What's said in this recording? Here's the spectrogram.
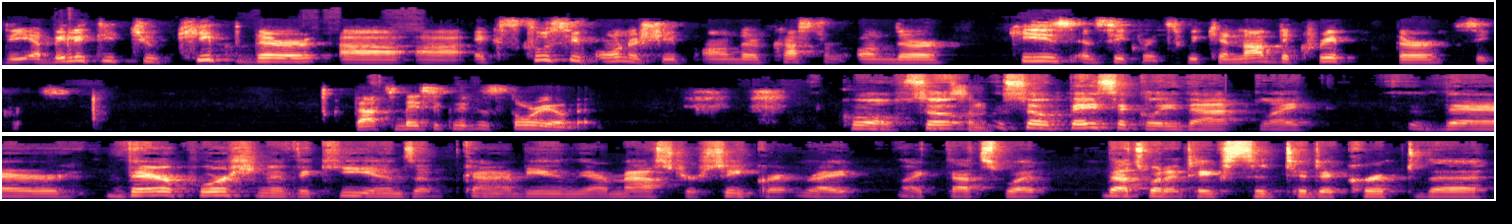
the ability to keep their uh, uh, exclusive ownership on their custom on their keys and secrets. We cannot decrypt their secrets. That's basically the story of it. Cool. So awesome. so basically that like their their portion of the key ends up kind of being their master secret, right? Like that's what that's what it takes to, to decrypt the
